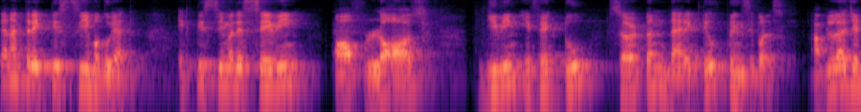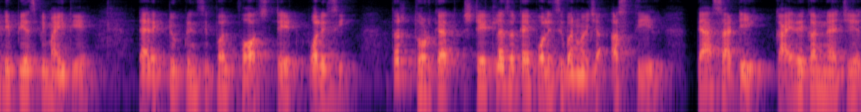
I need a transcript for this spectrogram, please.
त्यानंतर एकतीस सी बघूयात. एकतीस सीमध्ये saving of laws giving effect to certain directive principles आपल्याला जे डी पी एस पी माहिती आहे directive principle for state policy तर थोडक्यात स्टेटला जर काही पॉलिसी बनवायच्या असतील त्यासाठी कायदे करण्याचे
